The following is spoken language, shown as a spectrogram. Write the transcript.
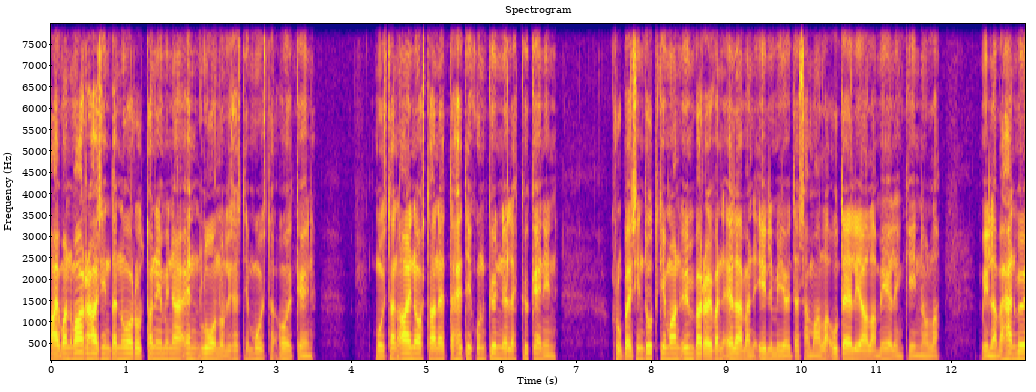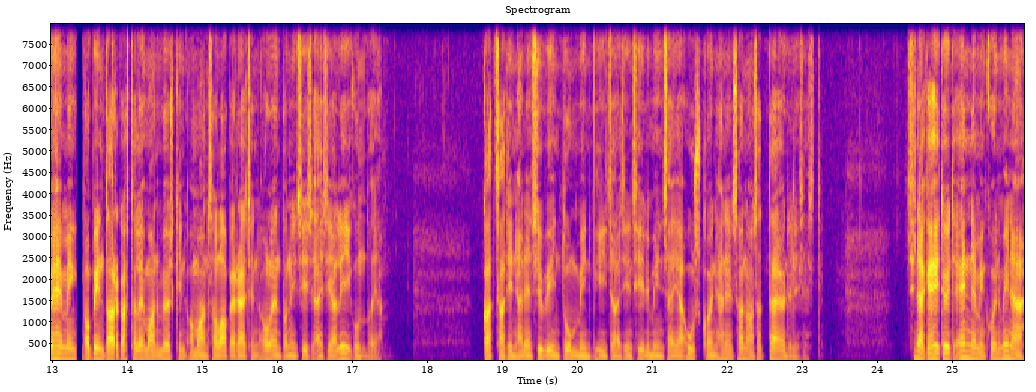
aivan varhaisinta nuoruuttani minä en luonnollisesti muista oikein. Muistan ainoastaan, että heti kun kynnelle kykenin, rupesin tutkimaan ympäröivän elämän ilmiöitä samalla uteliaalla mielenkiinnolla, millä vähän myöhemmin opin tarkastelemaan myöskin oman salaperäisen olentoni sisäisiä liikuntoja. Katsahdin hänen syviin tummin viisaisin silminsä ja uskoin hänen sanansa täydellisesti. Sinä kehityit ennemmin kuin minä,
